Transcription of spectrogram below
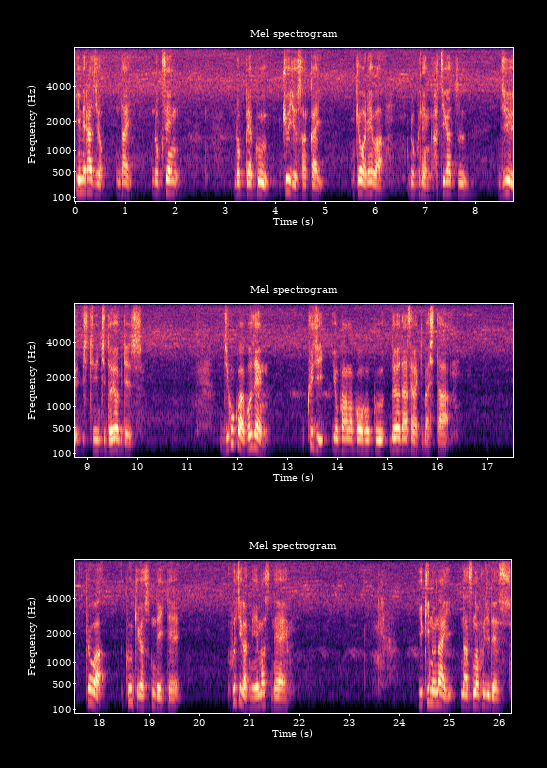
夢ラジオ第6693回。今日は令和6年8月17日土曜日です。時刻は午前9時横浜港北土曜の朝が来ました。今日は空気が澄んでいて富士が見えますね。雪のない夏の富士です。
